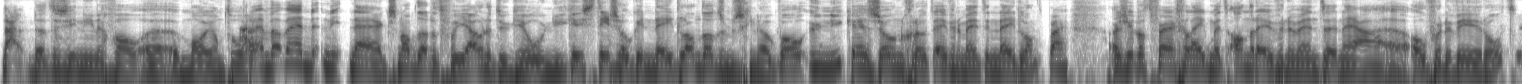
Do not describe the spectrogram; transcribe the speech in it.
Nou, dat is in ieder geval uh, mooi om te horen. En, en nee, ik snap dat het voor jou natuurlijk heel uniek is. Het is ook in Nederland, dat is misschien ook wel uniek. Zo'n groot evenement in Nederland. Maar als je dat vergelijkt met andere evenementen nou ja, over de wereld.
